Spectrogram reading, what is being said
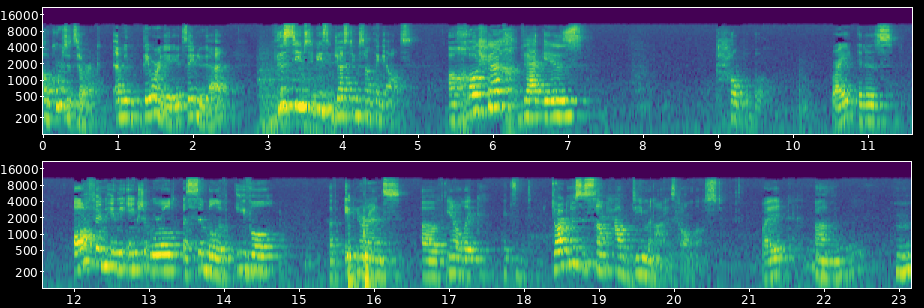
of course it's dark. I mean, they weren't idiots, they knew that. This seems to be suggesting something else. A choshech that is palpable, right? It is often in the ancient world a symbol of evil, of ignorance, of, you know, like, it's darkness is somehow demonized almost, right? Um, hmm?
